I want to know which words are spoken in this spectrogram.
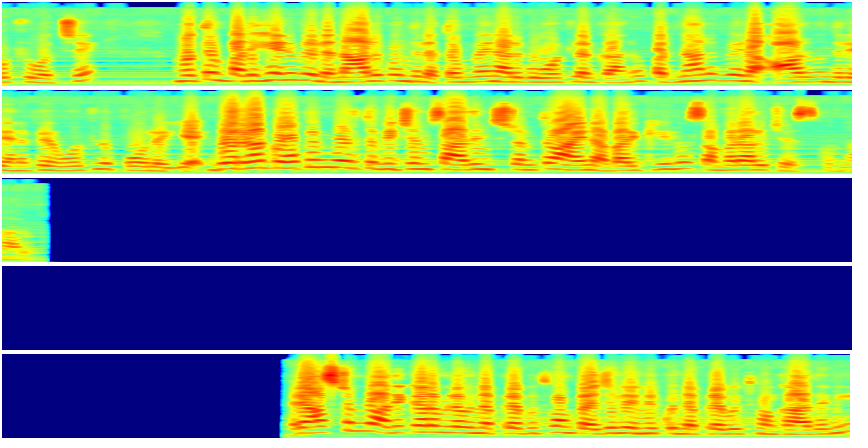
ఓట్లు వచ్చాయి. మొత్తం పదిహేను వేల నాలుగు వందల తొంభై నాలుగు ఓట్లకు గాను పద్నాలుగు వేల ఆరు వందల ఎనభై ఓట్లు పోలయ్యాయి. బొర్రా గోపిమూర్తి విజయం సాధించడంతో ఆయన వర్గీయులు సంబరాలు చేసుకున్నారు. రాష్ట్రంలో అధికారంలో ఉన్న ప్రభుత్వం ప్రజలు ఎన్నుకున్న ప్రభుత్వం కాదని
